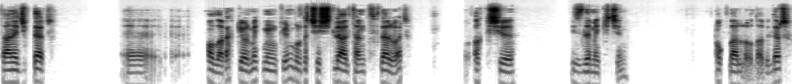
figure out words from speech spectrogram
tanecikler e, olarak görmek mümkün. Burada çeşitli alternatifler var. Akışı izlemek için oklarla olabilir,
